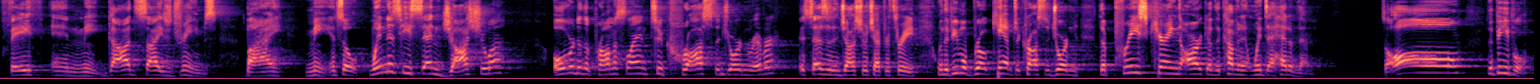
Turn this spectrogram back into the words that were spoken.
Faith in me. God sized dreams by me. And so, when does he send Joshua over to the promised land to cross the Jordan River? It says it in Joshua chapter 3. When the people broke camp to cross the Jordan, the priest carrying the ark of the covenant went ahead of them. So, all the people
